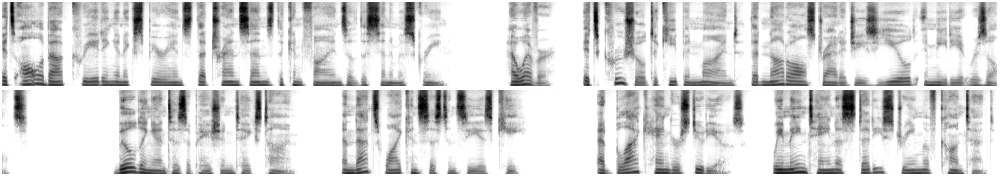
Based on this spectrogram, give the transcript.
it's all about creating an experience that transcends the confines of the cinema screen. However, it's crucial to keep in mind that not all strategies yield immediate results. Building anticipation takes time, and that's why consistency is key. At Black Hangar Studios, we maintain a steady stream of content,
